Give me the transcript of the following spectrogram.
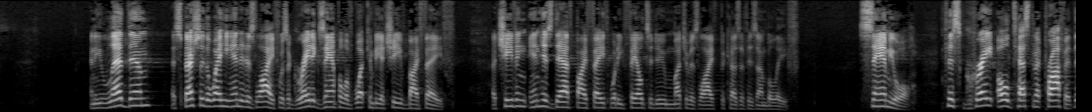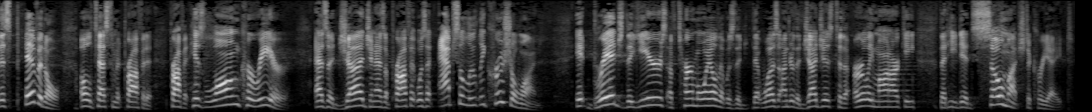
And he led them, especially the way he ended his life, was a great example of what can be achieved by faith. Achieving in his death by faith what he'd failed to do much of his life because of his unbelief. Samuel, this great Old Testament prophet, this pivotal Old Testament prophet, prophet, his long career as a judge and as a prophet was an absolutely crucial one. It bridged the years of turmoil that was, the, that was under the judges to the early monarchy that he did so much to create.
